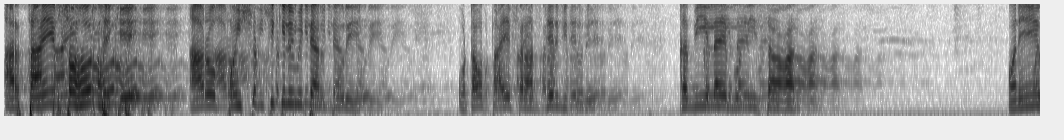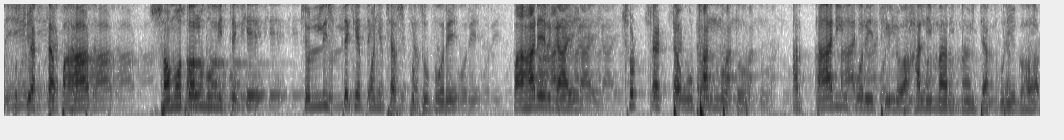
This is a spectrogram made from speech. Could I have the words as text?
আর তায়েফ শহর থেকে আরও পঁয়ষট্টি কিলোমিটার দূরে। ওটাও তায়েফ রাজ্যের ভিতরে। কবিলায় বনি সাআদ অনেক উঁচু একটা পাহাড়। সমতল ভূমি থেকে চল্লিশ থেকে পঞ্চাশ ফুট উপরে। পাহাড়ের গায়ে ছোট্ট একটা উঠান মতো। আর তারই উপরে ছিল হালিমার দুইটা কুড়ে ঘর।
